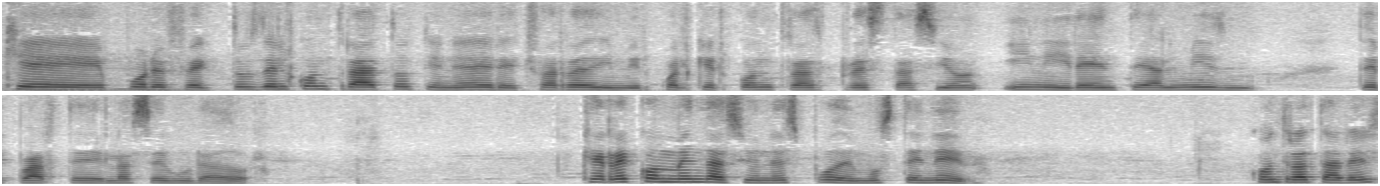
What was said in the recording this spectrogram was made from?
que por efectos del contrato tiene derecho a redimir cualquier contraprestación inherente al mismo de parte del asegurador. ¿Qué recomendaciones podemos tener? Contratar el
